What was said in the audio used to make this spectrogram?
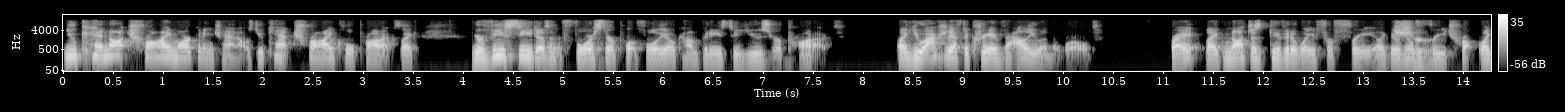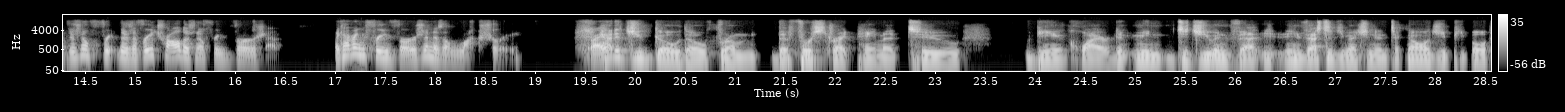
you cannot try marketing channels. You can't try cool products. Like your VC doesn't force their portfolio companies to use your product. Like you actually have to create value in the world, right? Like not just give it away for free. Like there's sure. no free trial. Like there's no free. There's a free trial. There's no free version. Like having a free version is a luxury, right? How did you go though from the first Stripe payment to being acquired? I mean, did you invest invested? You mentioned in technology people.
